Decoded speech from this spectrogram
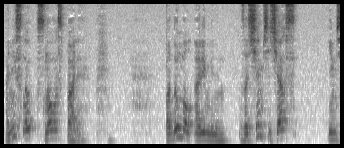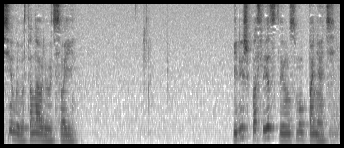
Они снова спали. Подумал римлянин, зачем сейчас им силы восстанавливать свои? И лишь впоследствии он смог понять –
